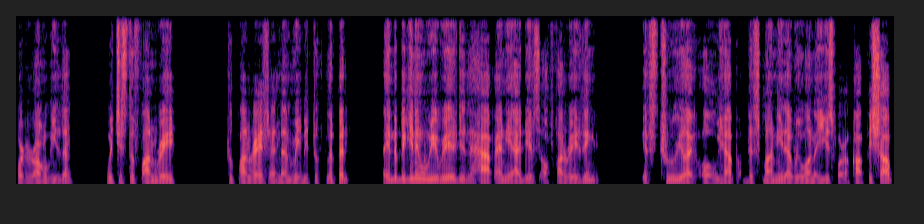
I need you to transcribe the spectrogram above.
for the wrong reason, which is to fundraise, to fundraise and then maybe to flip it. In the beginning, we really didn't have any ideas of fundraising. It's truly like, oh, we have this money that we want to use for a coffee shop.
